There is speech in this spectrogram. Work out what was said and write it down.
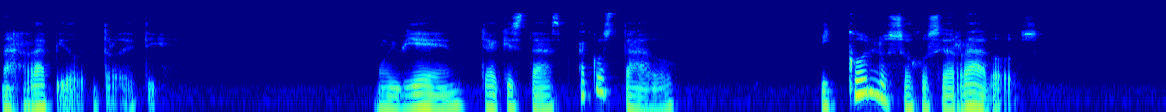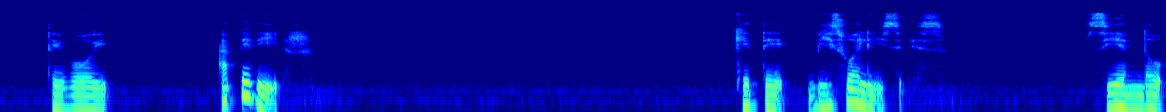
más rápido dentro de ti. Muy bien, ya que estás acostado y con los ojos cerrados, te voy a pedir que te visualices siendo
